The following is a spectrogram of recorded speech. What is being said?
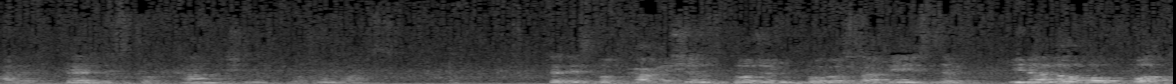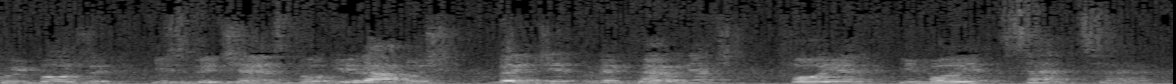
Ale wtedy spotkamy się z Bożą łaską. Wtedy spotkamy się z Bożym błogosławieństwem. I na nowo pokój Boży i zwycięstwo i radość będzie wypełniać Twoje i moje serce.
